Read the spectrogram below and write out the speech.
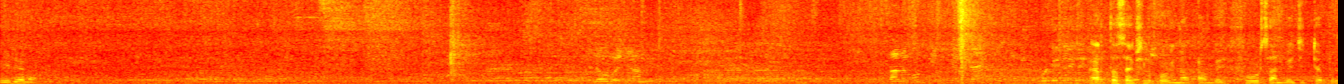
വീഡിയോ ഹലോ ഭജാൻ അടുത്ത സെക്ഷനിൽ പോയി നോക്കാം. Fruits and vegetable.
